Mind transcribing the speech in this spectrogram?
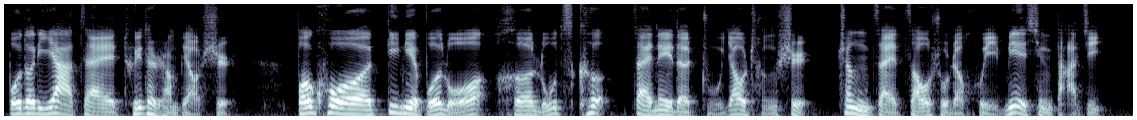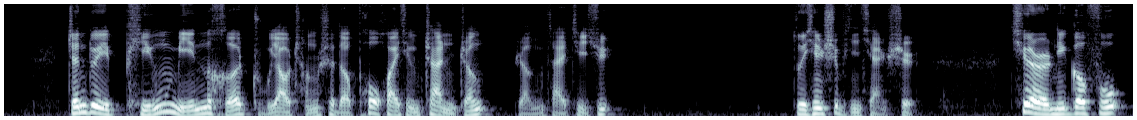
波多利亚在推特上表示，包括蒂涅伯罗和卢茨克在内的主要城市正在遭受着毁灭性打击。针对平民和主要城市的破坏性战争仍在继续。最新视频显示，切尔尼戈夫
